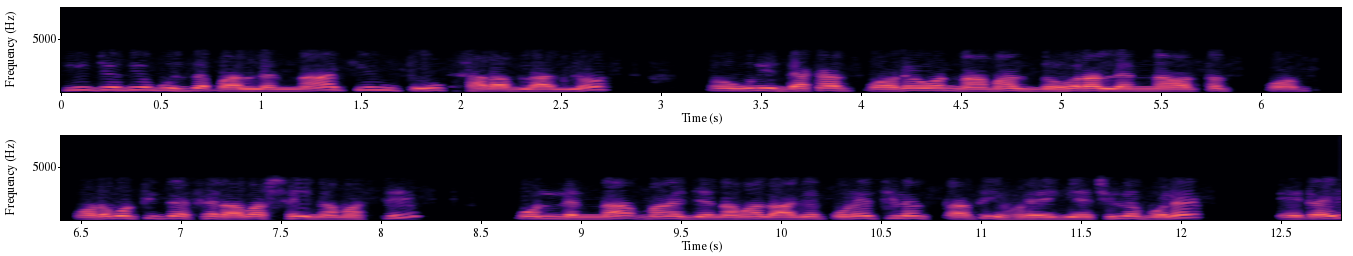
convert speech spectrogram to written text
কি যদিও বুঝতে পারলেন না, কিন্তু খারাপ লাগল। তো উনি দেখার পরে পরেও নামাজ দোহরালেন না, অর্থাৎ পরবর্তীতে ফের আবার সেই নামাজটি পড়লেন না। মানে যে নামাজ আগে পড়েছিলেন তাতেই হয়ে গিয়েছিল বলে এটাই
